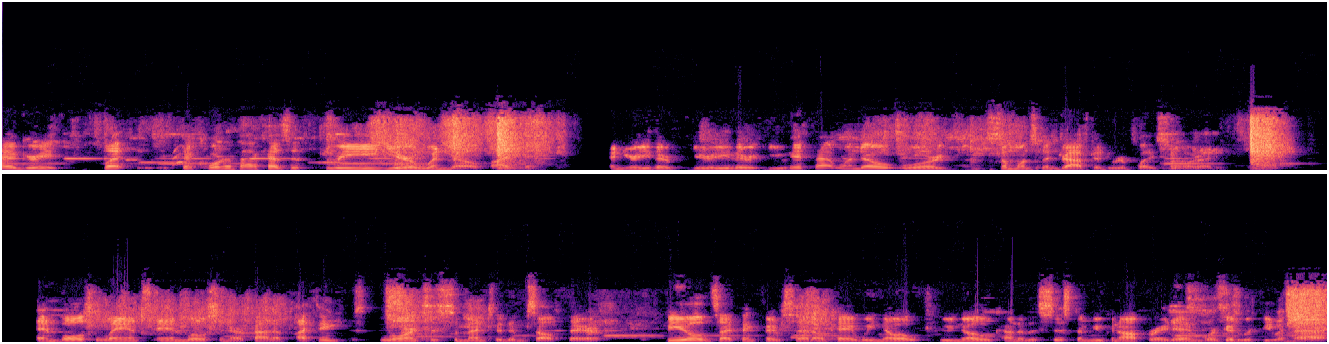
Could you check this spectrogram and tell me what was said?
I agree, but the quarterback has a three-year window, I think, and you're either you're either you hit that window or someone's been drafted to replace you already. And both Lance and Wilson are kind of. I think Lawrence has cemented himself there. Fields, I think they've said, okay, we know we know kind of the system you can operate in. We're good with you in that.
